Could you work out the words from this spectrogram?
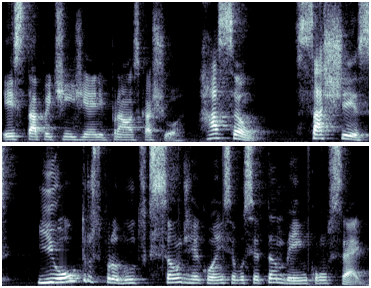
esse tapetinho higiênico para nossa cachorra. Ração, sachês e outros produtos que são de recorrência você também consegue.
